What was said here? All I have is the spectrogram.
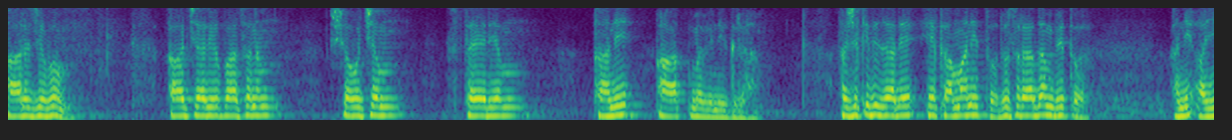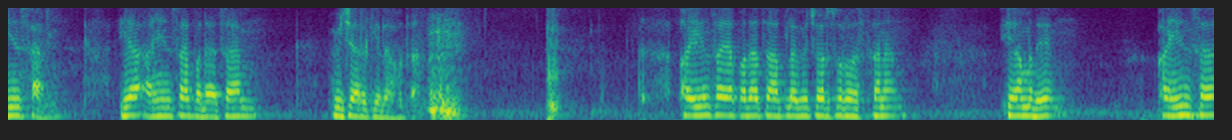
आर्जवम। आचार्योपासनम शौचम स्थैर्यम आणि आत्मविनिग्रह। असे किती झाले? एक अमानित्व दुसरं अदंभित्व आणि अहिंसा। या अहिंसा पदाचा विचार केला होता। अहिंसा या पदाचा आपला विचार सुरू असताना यामध्ये अहिंसा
